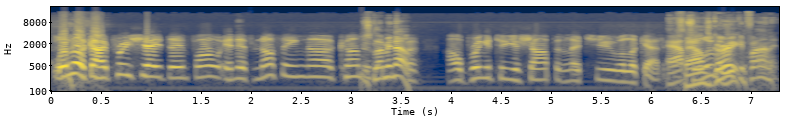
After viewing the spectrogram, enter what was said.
well, look, I appreciate the info, and if nothing uh, comes, Just let me know. uh, I'll bring it to your shop and let you uh, look at it. Absolutely, great. we can find it.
